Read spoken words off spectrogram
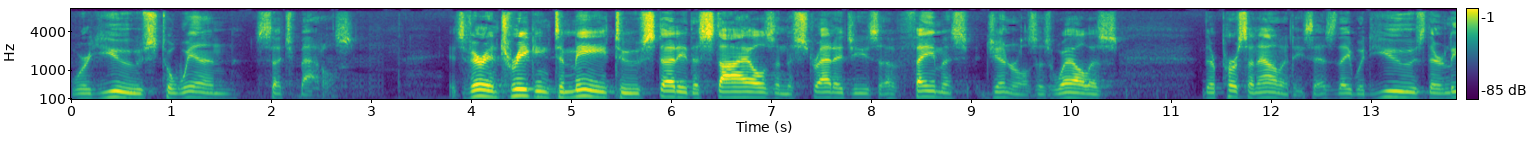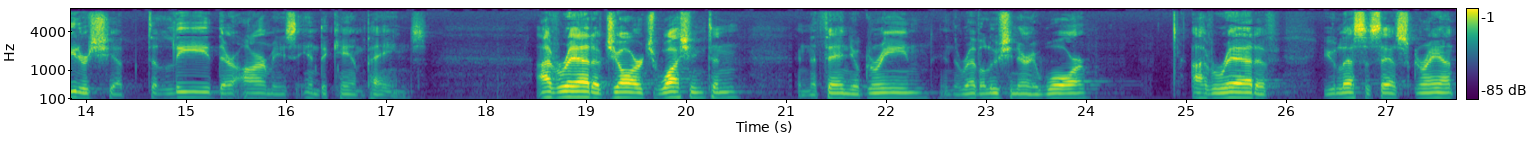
were used to win such battles. It's very intriguing to me to study the styles and the strategies of famous generals as well as their personalities as they would use their leadership to lead their armies into campaigns. I've read of George Washington and Nathanael Greene in the Revolutionary War. I've read of Ulysses S. Grant,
